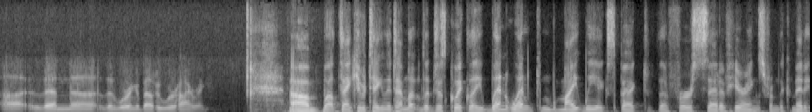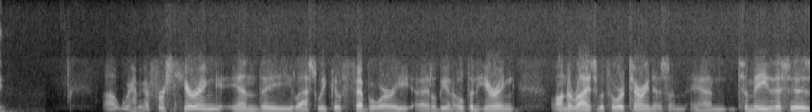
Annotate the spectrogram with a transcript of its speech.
uh, than uh, than worrying about who we're hiring. Um, well, thank you for taking the time. Let, let, just quickly, when when might we expect the first set of hearings from the committee? Uh, we're having our first hearing in the last week of February. Uh, it'll be an open hearing on the rise of authoritarianism, and to me, this is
